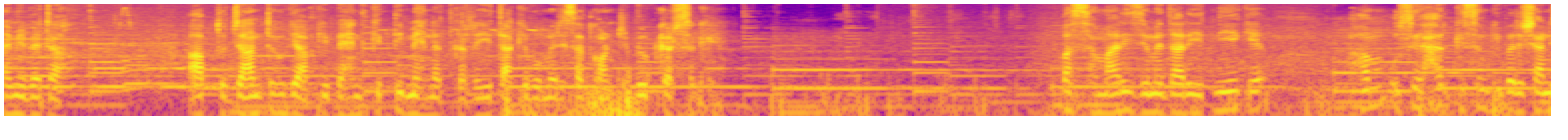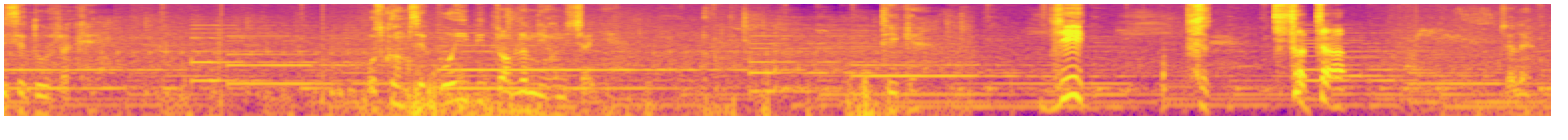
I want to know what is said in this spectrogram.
Amy बेटा आप तो जानते हो कि आपकी बहन कितनी मेहनत कर रही है ताकि वो मेरे साथ कंट्रीब्यूट कर सके। बस हमारी ज़िम्मेदारी इतनी है कि हम उसे हर किस्म की परेशानी से दूर रखें। उसको हमसे कोई भी प्रॉब्लम नहीं होनी चाहिए। ठीक है? जी। सच्चा। चले।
